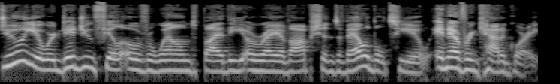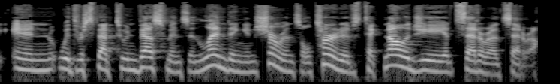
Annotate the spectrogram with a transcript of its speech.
Do you or did you feel overwhelmed by the array of options available to you in every category in with respect to investments and lending, insurance, alternatives, technology, et cetera, et cetera?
